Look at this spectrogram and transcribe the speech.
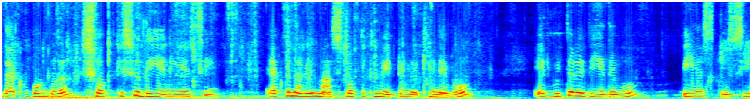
দেখো বন্ধুরা সব কিছু দিয়ে নিয়েছি। এখন আমি মাছটা প্রথমে একটু মেখে নেব। এর ভিতরে দিয়ে দেব পেঁয়াজ কুচি,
